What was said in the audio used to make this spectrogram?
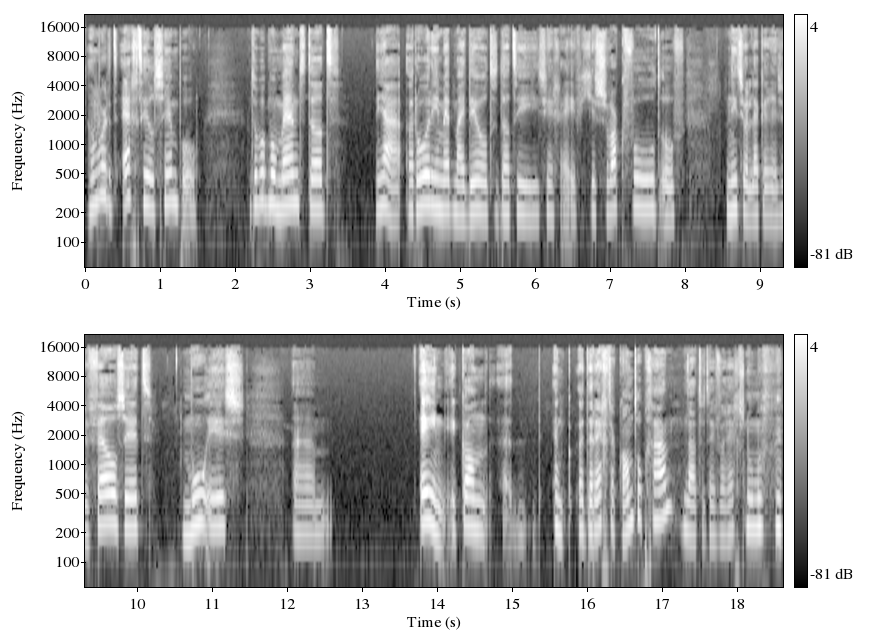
Dan wordt het echt heel simpel. Want op het moment dat ja, Rory met mij deelt dat hij zich eventjes zwak voelt of niet zo lekker in zijn vel zit, moe is. Um, één, ik kan eh, de rechterkant op gaan. Laten we het even rechts noemen.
